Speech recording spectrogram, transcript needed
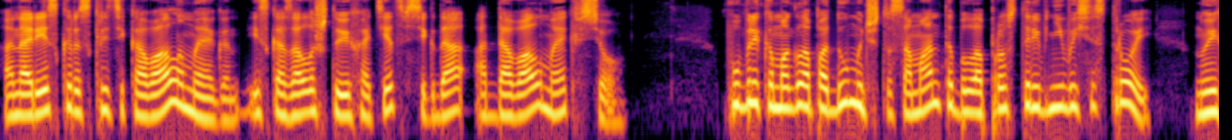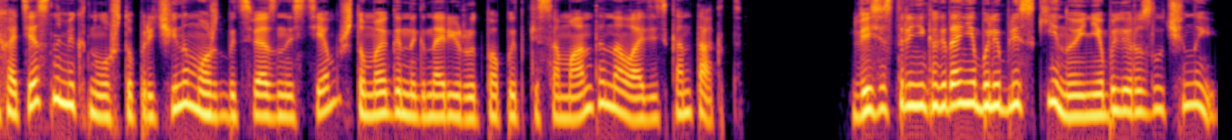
Она резко раскритиковала Меган и сказала, что их отец всегда отдавал Мэг все. Публика могла подумать, что Саманта была просто ревнивой сестрой, но их отец намекнул, что причина может быть связана с тем, что Меган игнорирует попытки Саманты наладить контакт. Две сестры никогда не были близки, но и не были разлучены.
